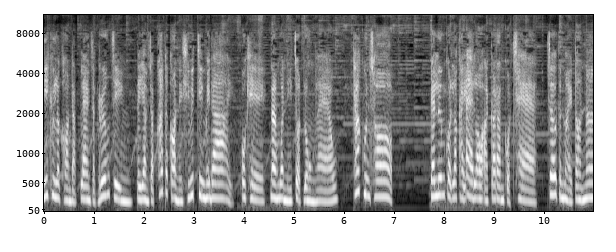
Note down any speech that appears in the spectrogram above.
นี่คือละครดัดแปลงจากเรื่องจริง แต่ยังจับฆาตกรในชีวิตจริงไม่ได้ โอเค นางวันนี้จดลงแล้ว ถ้าคุณชอบอย่าลืมกดละไคแอร์รออัดการันกดแชร์ เจอกันใหม่ตอนหน้า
